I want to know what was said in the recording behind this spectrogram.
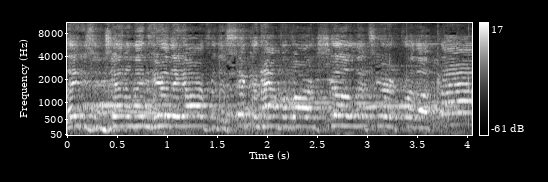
Ladies and gentlemen, here they are for the second half of our show. Let's hear it for the Fab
